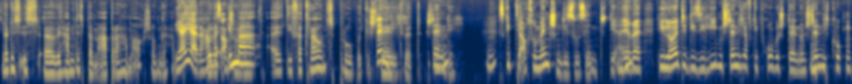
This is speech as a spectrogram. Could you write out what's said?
Ja, das ist, äh, wir haben das beim Abraham auch schon gehabt. Ja, ja, da haben wir es auch schon immer gehabt. äh, die Vertrauensprobe gestellt Ständig. wird. Hm? Ständig. Es gibt ja auch so Menschen, die so sind, die ihre, die Leute, die sie lieben, ständig auf die Probe stellen und ständig gucken,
